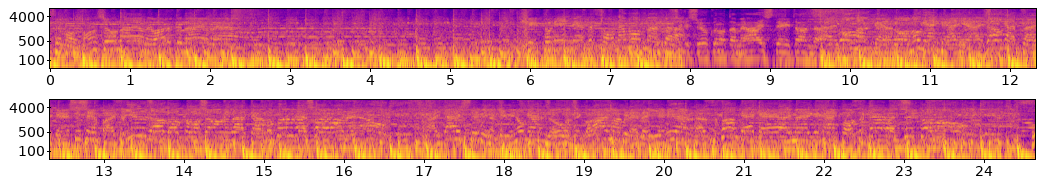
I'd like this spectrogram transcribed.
しても損傷ないよね悪くないよね。きっと人間ってそんなもんなんだ。私利私欲のため愛していたんだ最後ま膜から脳の限界に愛情が再現し心配さ友情どこも勝利だからの古がしこよね解体してみな君の感情を自己愛まみれで家にあるなら尊敬敬愛名義変更世界れば自己も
